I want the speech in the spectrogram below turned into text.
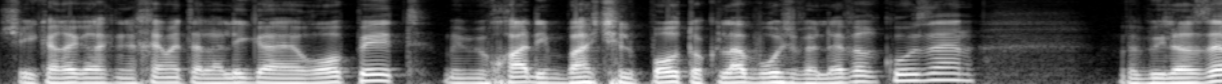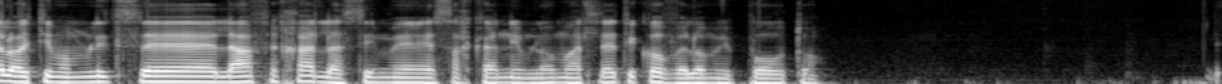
שהיא כרגע רק נלחמת על הליגה האירופית, במיוחד עם בית של פורטו, קלאב ברוז' ולברקוזן, ובגלל זה לא הייתי ממליץ אה, לאף אחד לשים אה, שחקנים, לא מאתלטיקו ולא מפורטו. Um,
